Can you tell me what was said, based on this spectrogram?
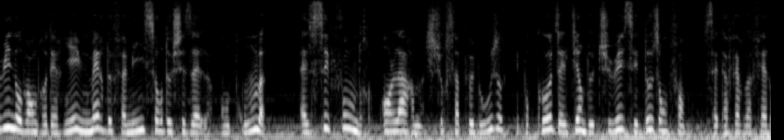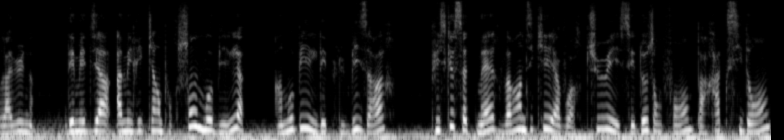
8 novembre dernier, une mère de famille sort de chez elle en trombe. Elle s'effondre en larmes sur sa pelouse et pour cause, elle vient de tuer ses deux enfants. Cette affaire va faire la une des médias américains pour son mobile, un mobile des plus bizarres, puisque cette mère va indiquer avoir tué ses deux enfants par accident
